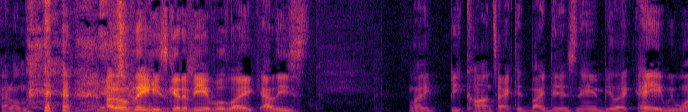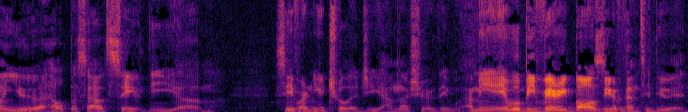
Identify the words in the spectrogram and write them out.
I don't, I don't think he's gonna be able like at least like be contacted by Disney and be like, "Hey, we want you to help us out, save the, um, save our new trilogy." I'm not sure if they will. I mean, it will be very ballsy of them to do it.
